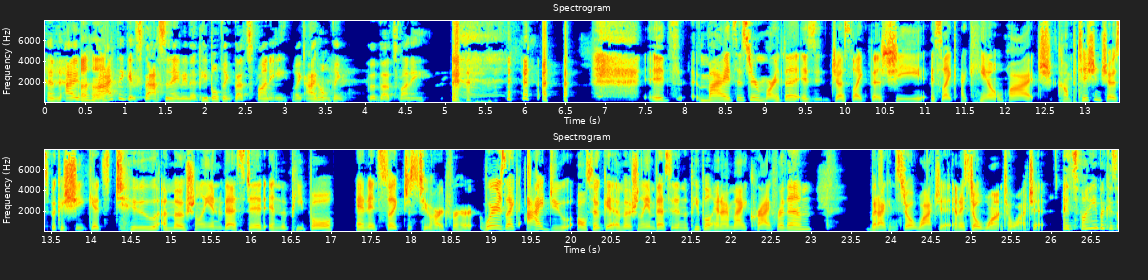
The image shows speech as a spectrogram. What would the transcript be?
And I Uh-huh. I think it's fascinating that people think that's funny. Like I don't think that that's funny. it's my sister Martha is just like this. She is like, I can't watch competition shows because she gets too emotionally invested in the people and it's like just too hard for her. Whereas like I do also get emotionally invested in the people and I might cry for them, but I can still watch it and I still want to watch it. It's funny because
